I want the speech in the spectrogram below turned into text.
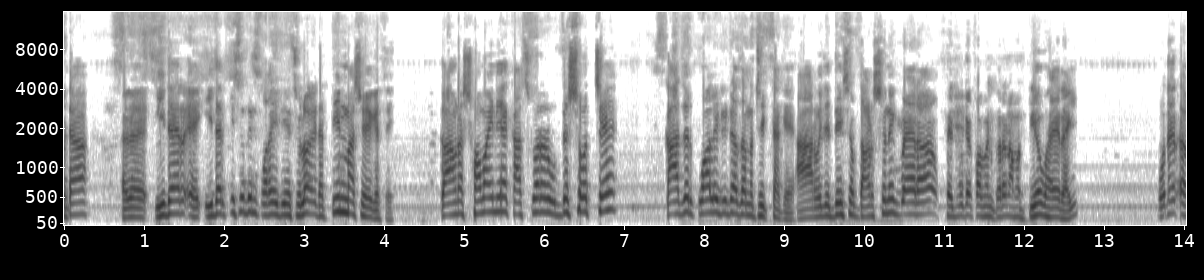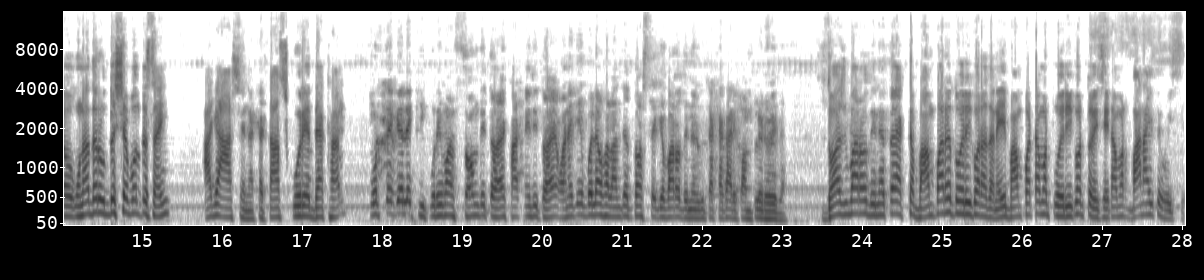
ওটা ঈদের ঈদের কিছুদিন পরেই দিয়েছিল, এটা তিন মাস হয়ে গেছে। তো আমরা সময় নিয়ে কাজ করার উদ্দেশ্য হচ্ছে কাজের কোয়ালিটিটা যেন ঠিক থাকে। আর ওই যে যেসব দার্শনিক ভাইয়েরা ফেসবুকে কমেন্ট করেন, আমার প্রিয় ভাইয়েরাই। ওদের ওনাদের উদ্দেশ্যে বলতে চাই, আগে আসেন, একটা কাজ করে দেখান। করতে গেলে কি পরিমাণ শ্রম দিতে হয়, খাটনি দিতে হয়? অনেকেই বলে ফেলান যে দশ থেকে বারো দিনের ভিতরে একটা গাড়ি কমপ্লিট হয়ে যায়। দশ বারো দিনে তো একটা বাম্পারে তৈরি করা যায় না। এই বাম্পারটা আমার তৈরি করতে হয়েছে, এটা আমার বানাইতে হয়েছে।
